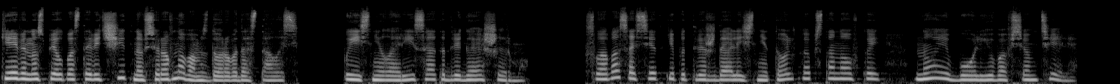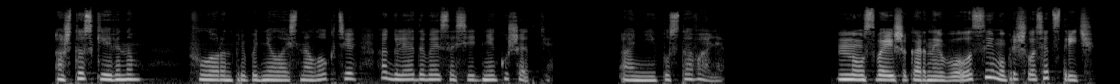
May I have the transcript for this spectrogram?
Кевин успел поставить щит, но все равно вам здорово досталось», — пояснила Риса, отодвигая ширму. Слова соседки подтверждались не только обстановкой, но и болью во всем теле. «А что с Кевином?» Флорен приподнялась на локте, оглядывая соседние кушетки. Они пустовали. «Ну, свои шикарные волосы ему пришлось отстричь.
